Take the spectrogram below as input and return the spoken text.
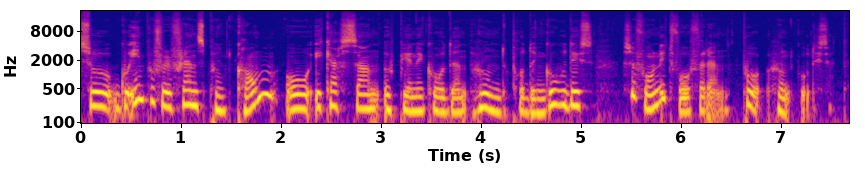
Så gå in på forfriends.com och i kassan uppger ni koden Hundpodden Godis så får ni två för en på hundgodiset.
